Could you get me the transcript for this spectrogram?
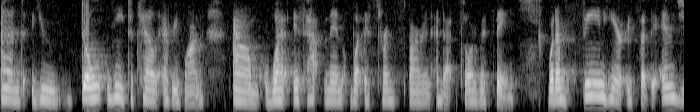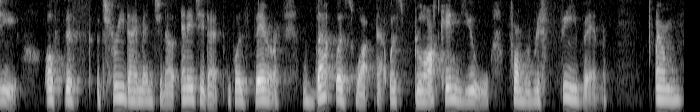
and you don't need to tell everyone um, what is happening, what is transpiring, and that sort of a thing. What I'm seeing here is that the energy of this three dimensional energy that was there, that was what that was blocking you from receiving. Um,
